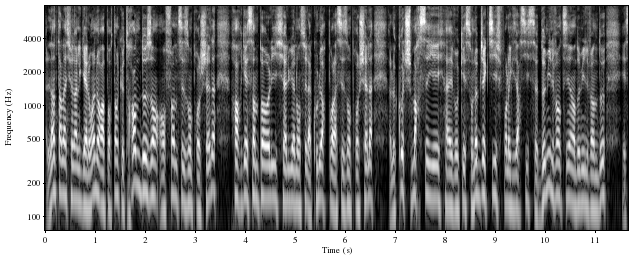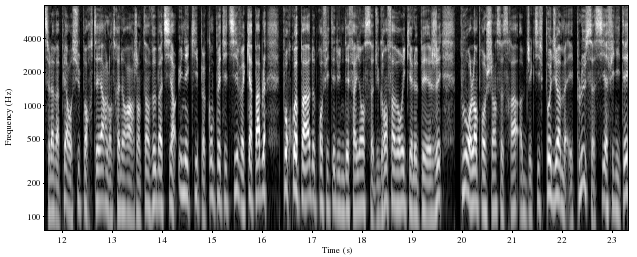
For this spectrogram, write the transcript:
L'international gallois n'aura pourtant que 32 ans en fin de saison prochaine. Jorge Sampaoli a lui annoncé la couleur pour la saison prochaine. Le coach marseillais a évoqué son objectif pour l'exercice 2021-2022 et cela va plaire aux supporters. L'entraîneur argentin veut bâtir une équipe compétitive capable, pourquoi pas, de profiter d'une défaillance du grand favori qui est le PSG. Pour l'an prochain, ce sera objectif podium et plus si affinité.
